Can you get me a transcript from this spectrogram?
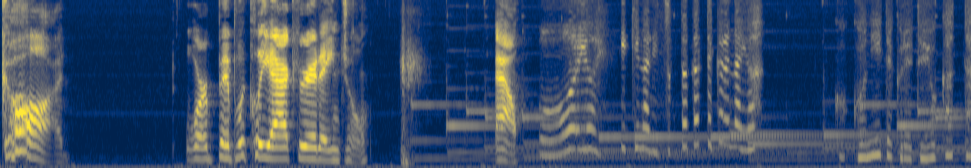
God. Or a biblically accurate angel. Ow. おいおいいきなり突っかかってくるなよ。ここにいてくれてよかった。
